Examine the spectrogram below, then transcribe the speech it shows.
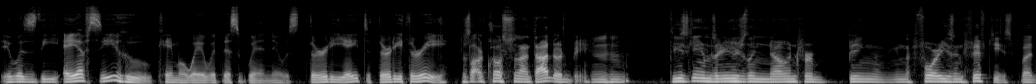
it was the AFC who came away with this win. It was 38 to 33. it was a lot closer than I thought it would be. Mm-hmm. These games are usually known for being in the 40s and 50s, but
